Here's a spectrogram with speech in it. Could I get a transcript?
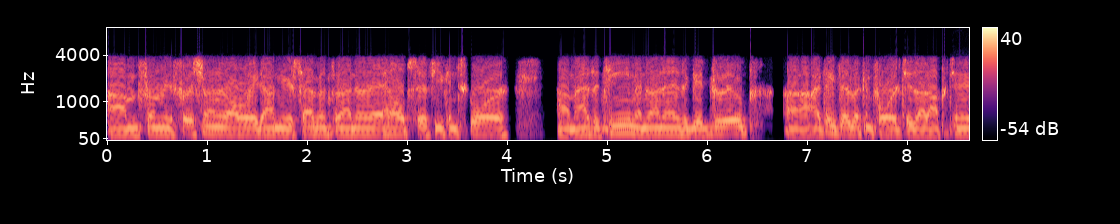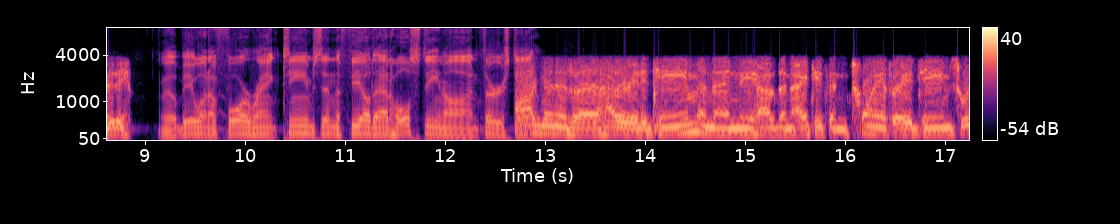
um, from your first runner all the way down to your seventh runner. It helps if you can score um, as a team and run as a good group. Uh, I think they're looking forward to that opportunity. They'll be one of four ranked teams in the field at Holstein on Thursday. Ogden is a highly rated team, and then you have the 19th and 20th rated teams. We,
